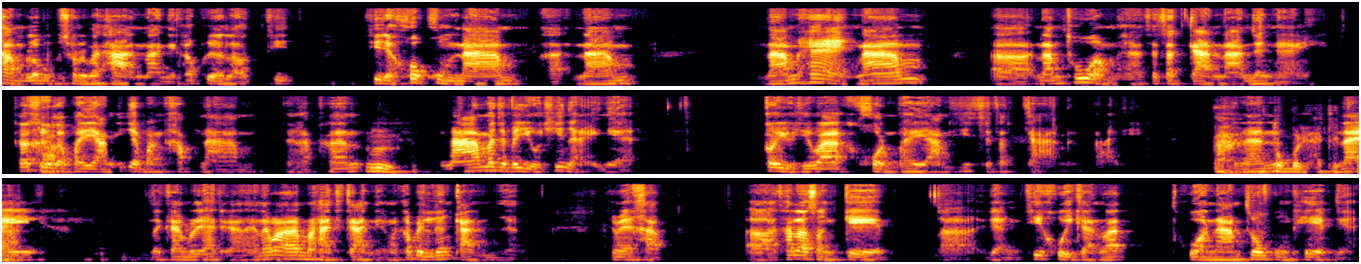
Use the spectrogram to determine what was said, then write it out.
ทำระบบชนประทานมาเนี่ยก็เพื่อเราที่ที่จะควบคุมน้ำอ่าน้ำน้ำแห้งน้ำเอ่อน้ำท่วมนะฮะจะจัดการน้ำยังไง ก็คือครับเราพยายามที่จะบังคับน้ำนะครับเพราะฉะนั้นอืมน้ำมันจะไปอยู่ที่ไหนเนี่ย ก็อยู่ที่ว่าคนพยายามที่จะจัดการมันไปอะฉะนั้นต้องบริหารจัดในการในการบริหารจัดการนั้นว่าบริหารจัดการเนี่ยมันก็เป็นเรื่องการเมืองใช่ไหมครับเอ่อถ้าเราสังเกตเอ่ออย่างที่คุยกันว่ากลัวน้ำท่วมกรุงเทพเนี่ย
